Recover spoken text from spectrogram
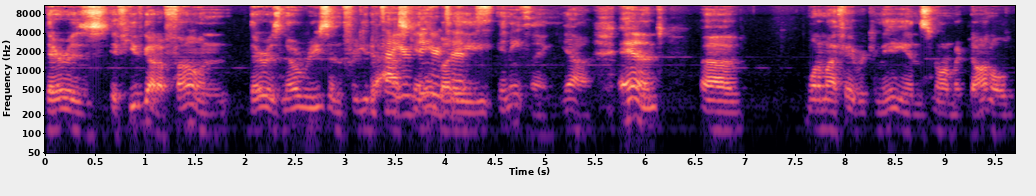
there is if you've got a phone, there is no reason for you to It's ask anybody anything. Yeah. And uh, one of my favorite comedians, Norm Macdonald,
